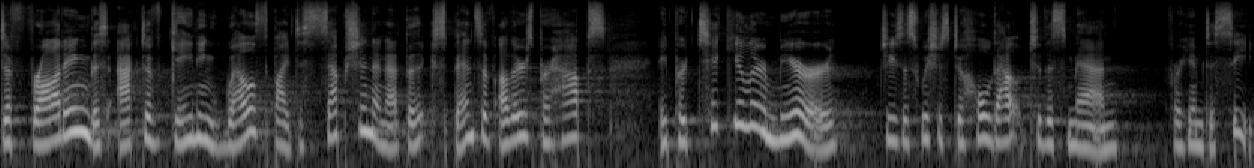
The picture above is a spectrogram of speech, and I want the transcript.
defrauding, this act of gaining wealth by deception and at the expense of others, perhaps a particular mirror Jesus wishes to hold out to this man for him to see.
